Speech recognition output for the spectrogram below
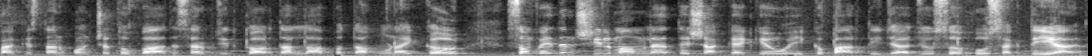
ਪਾਕਿਸਤਾਨ ਪਹੁੰਚਣ ਤੋਂ ਬਾਅਦ ਸਰਬਜੀਤ ਕੌਰ ਦਾ ਲਾਪਤਾ ਹੋਣਾ ਇੱਕ ਸੰਵੇਦਨਸ਼ੀਲ ਮਾਮਲਾ ਹੈ ਅਤੇ ਸ਼ੱਕ ਹੈ ਕਿ ਉਹ ਇੱਕ ਭਾਰਤੀ ਜਾਜੂਸ ਹੋ ਸਕਦੀ ਹੈ।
